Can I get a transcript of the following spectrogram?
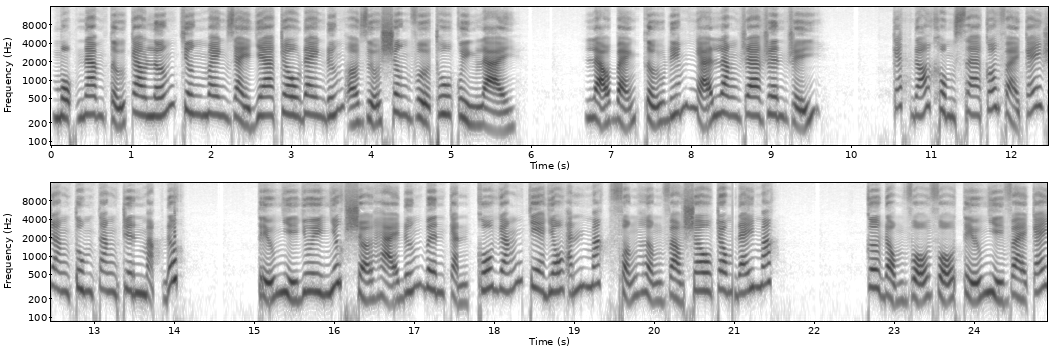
Một nam tử cao lớn chân mang giày da trâu đang đứng ở giữa sân vừa thu quyền lại. Lão bản tử điếm ngã lăn ra rên rỉ. Cách đó không xa có vài cái răng tung tăng trên mặt đất. Tiểu nhị duy nhất sợ hãi đứng bên cạnh cố gắng che giấu ánh mắt phẫn hận vào sâu trong đáy mắt. Cơ động vỗ vỗ tiểu nhị vài cái,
